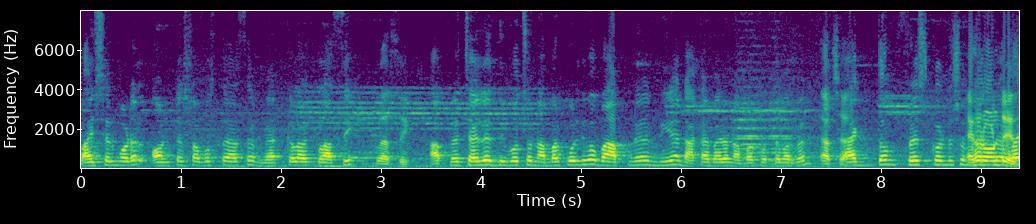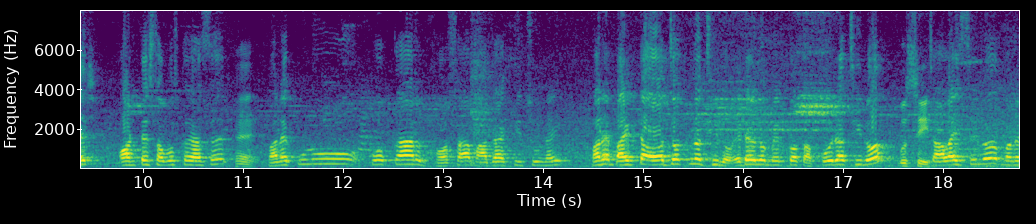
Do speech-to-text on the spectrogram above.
বাইশের মডেল অনটেস্ট অবস্থায় আছে ম্যাট কালার ক্লাসিক। ক্লাসিক। আপনি চাইলে দুই বছর নাম্বার করে দিব বা আপনি নিয়ে ঢাকার বাইরে নাম্বার করতে পারবেন। আচ্ছা। একদম ফ্রেশ কন্ডিশন এখন on test? অন টেস্ট অবস্থায় আছে। হ্যাঁ। মানে কোনো প্রকার ঘষা মাজা কিছু নেই। মানে বাইকটা অযত্ন ছিল এটা হলো মেন কথা। পয়রা ছিল চালাইছিল মানে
